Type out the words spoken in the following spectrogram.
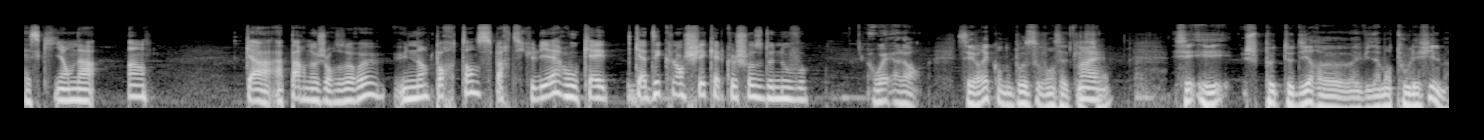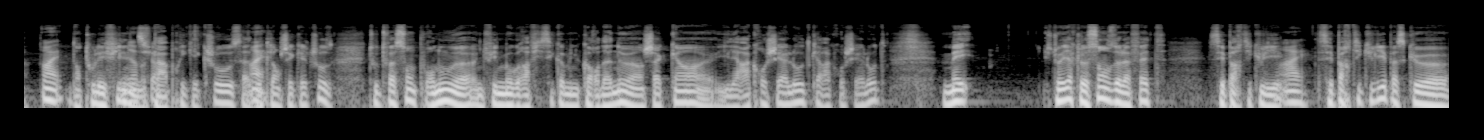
est-ce qu'il y en a un qui a, à part Nos jours heureux, une importance particulière ou qui a, qui a déclenché quelque chose de nouveau Ouais, alors, c'est vrai qu'on nous pose souvent cette question. Et je peux te dire, euh, évidemment, tous les films. Ouais. Dans tous les films, tu as appris quelque chose, ça a Ouais. déclenché quelque chose. De toute façon, pour nous, euh, une filmographie, c'est comme une corde à nœuds. hein. Chacun, euh, il est raccroché à l'autre, qui est raccroché à l'autre. Mais je dois dire que le sens de la fête, c'est particulier. C'est particulier parce que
